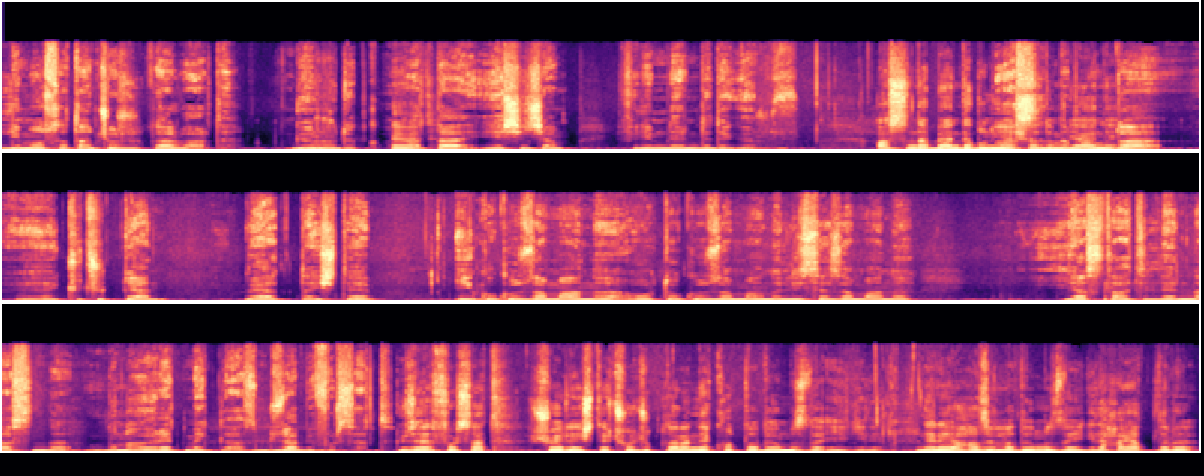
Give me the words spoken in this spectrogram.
limon satan çocuklar vardı. Görürdük. Evet. Hatta Yeşilçam filmlerinde de görürüz. Aslında ben de bunu yaşadım. Aslında yani burada e, küçükken veyahut da işte ilkokul zamanı, ortaokul zamanı, lise zamanı yaz tatillerinde aslında bunu öğretmek lazım. Güzel bir fırsat. Güzel fırsat. Şöyle işte çocuklara ne kodladığımızla ilgili, nereye hazırladığımızla ilgili hayatları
